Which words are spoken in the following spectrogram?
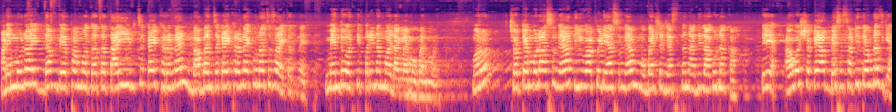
आणि मुलं एकदम बेफाम होतात. आता काही खरं नाही बाबांचं काही खरं नाही कुणाचंच ऐकत नाहीत. मेंदूवरती परिणाम व्हायला लागलाय मोबाईलमुळे. म्हणून छोटे मुलं असू द्या युवा पिढी असू द्या मोबाईलच्या जास्त नादी लागू नका. ते आवश्यक आहे अभ्यासासाठी तेवढंच घ्या.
